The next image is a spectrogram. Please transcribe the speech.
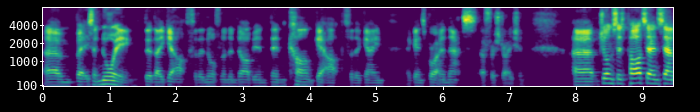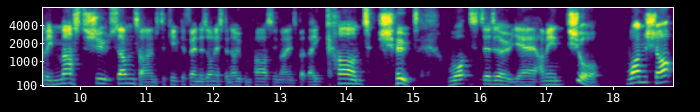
Um, but it's annoying that they get up for the North London derby and then can't get up for the game against Brighton. That's a frustration. Uh, John says Partey and Sambi must shoot sometimes to keep defenders honest and open passing lanes, but they can't shoot. What to do? Yeah, I mean, sure, one shot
